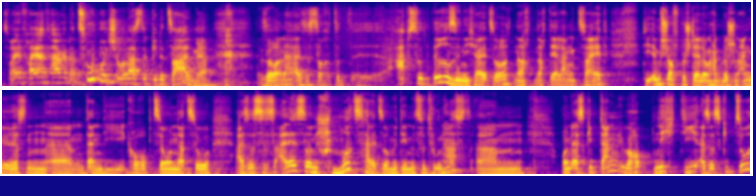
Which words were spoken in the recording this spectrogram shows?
zwei Feiertage dazu und schon hast du keine Zahlen mehr. So, ne? also es ist doch das, absolut irrsinnig halt so, nach, nach der langen Zeit. Die Impfstoffbestellung hat mir schon angerissen, ähm, dann die Korruption dazu. Also es ist alles so ein Schmutz halt so, mit dem du zu tun hast. Ähm, und es gibt dann überhaupt nicht die, also es gibt so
